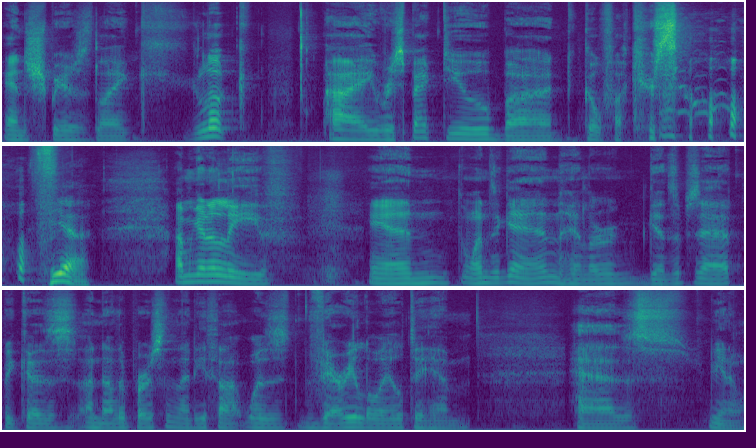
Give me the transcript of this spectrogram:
And Speer's like, "Look, I respect you, but go fuck yourself. Yeah. I'm gonna leave." And once again, Hitler gets upset because another person that he thought was very loyal to him has, you know,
